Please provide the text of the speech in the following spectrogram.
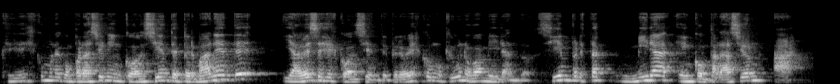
que es como una comparación inconsciente permanente y a veces es consciente, pero es como que uno va mirando, siempre está, mira en comparación a.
